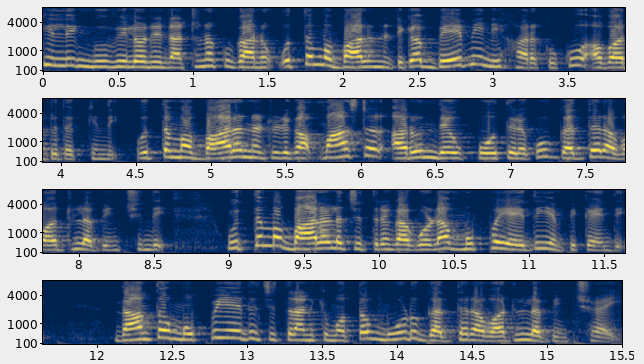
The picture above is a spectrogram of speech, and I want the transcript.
కిల్లింగ్ మూవీలోని నటనకు గాను ఉత్తమ బాలనటిగా బేబీ నిహారకుకు అవార్డు దక్కింది. ఉత్తమ బాలనటుడిగా మాస్టర్ అరుణ్ దేవ్ పోతులకు గద్దర్ అవార్డు లభించింది. ఉత్తమ బాలల చిత్రంగా కూడా ముప్పై ఐదు ఎంపికైంది. దాంతో ముప్పై ఐదు చిత్రానికి మొత్తం మూడు గద్దర్ అవార్డులు లభించాయి.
